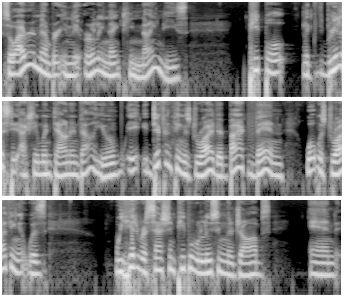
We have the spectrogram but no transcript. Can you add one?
so I remember in the early 1990s, people like real estate actually went down in value and it, different things drive it. Back then, what was driving it was we hit a recession, people were losing their jobs and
